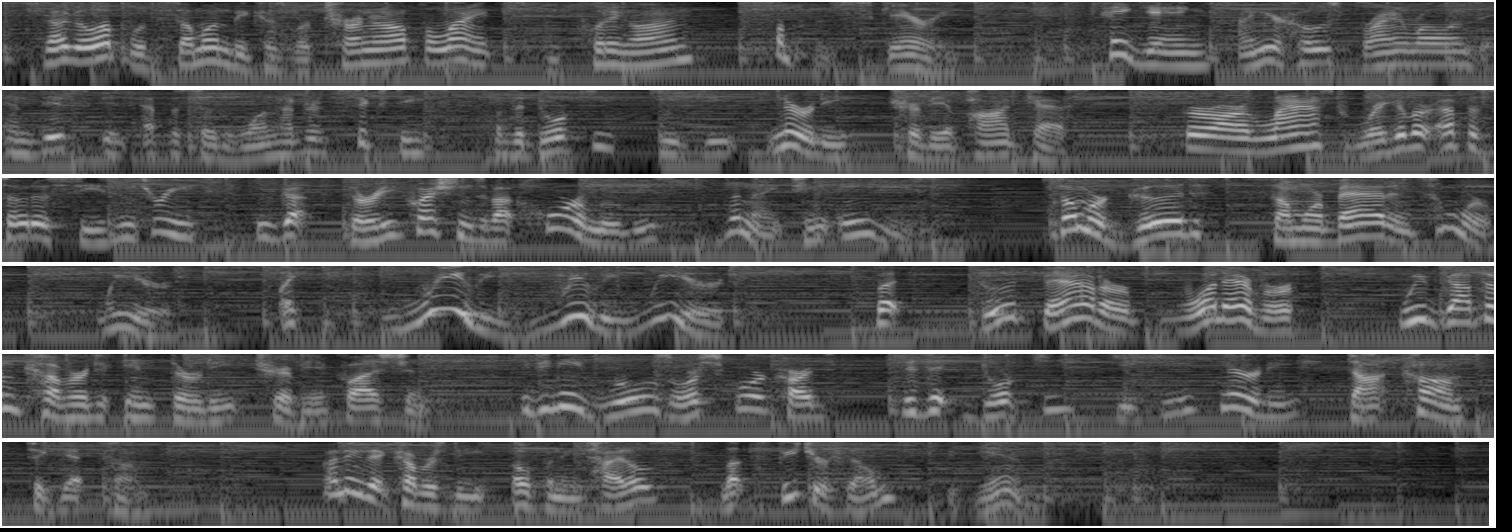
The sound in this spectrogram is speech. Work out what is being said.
Snuggle up with someone because we're turning off the lights and putting on something scary. Hey, gang, I'm your host, Brian Rollins, and this is episode 160 of the Dorky, Geeky, Nerdy Trivia Podcast. For our last regular episode of season 3, we've got 30 questions about horror movies of the 1980s. Some were good, some were bad, and some were weird. Like, really, really weird. But good, bad, or whatever, we've got them covered in 30 trivia questions. If you need rules or scorecards, visit dorkygeekynerdy.com to get some. I think that covers the opening titles. Let the feature film begin.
